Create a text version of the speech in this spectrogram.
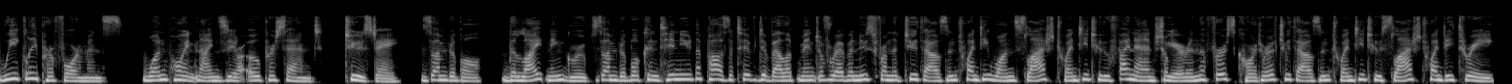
weekly performance, 1.90%, Tuesday, Zumtobel, the Lightning Group Zumtobel continued the positive development of revenues from the 2021-22 financial year in the first quarter of 2022-23.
